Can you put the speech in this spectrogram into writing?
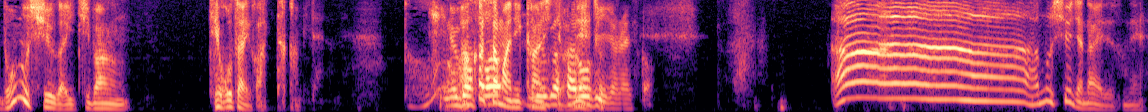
どの週が一番手応えがあったかみたいどう絹若様に関してはね。あー、あの週じゃないですね。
